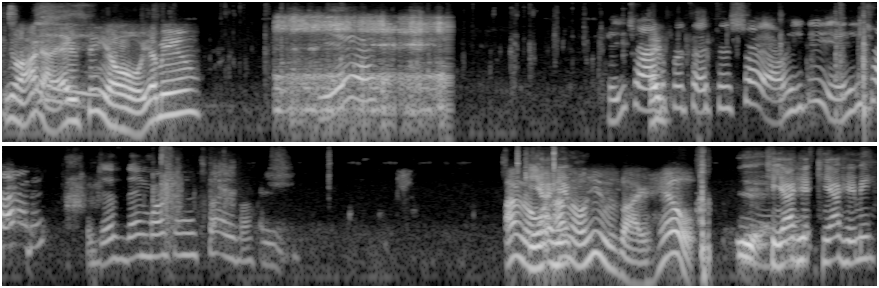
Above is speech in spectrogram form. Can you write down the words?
You know, I got an 18 year old. You know what I mean? Yeah. He tried to protect his child. He did. He tried it. It just didn't work in his favor. I don't know. Can y'all I know he was like, help. Yeah. Can y'all hear? Can y'all hear me?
